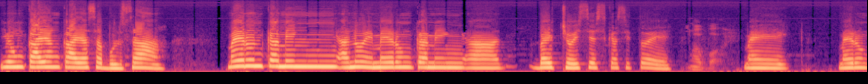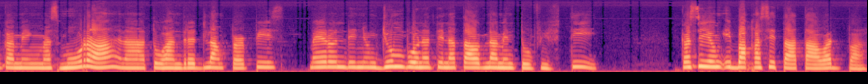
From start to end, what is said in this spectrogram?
yung kayang-kaya sa bulsa. Mayroon kaming ano eh, mayroon kaming ah, by choices kasi to eh. Opo. May mayroon kaming mas mura na 200 lang per piece. Mayroon din yung jumbo na tinatawag namin 250. Kasi yung iba kasi tatawad pa.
